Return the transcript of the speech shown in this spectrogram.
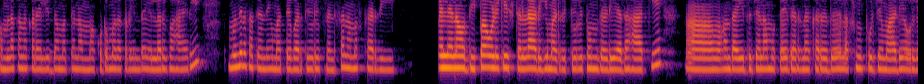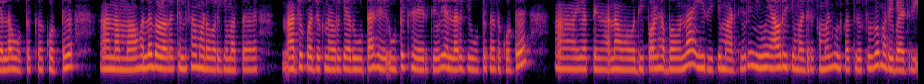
ಕಮಲಕನ ಕಡೆಯಲ್ಲಿದ್ದ ಮತ್ತು ನಮ್ಮ ಕುಟುಂಬದ ಕಡೆಯಿಂದ ಎಲ್ಲರಿಗೂ ಹಾಯರಿ. ಮುಂದಿನ ಕತೆಯೊಂದಿಗೆ ಮತ್ತೆ ಬರ್ತೀವಿ ರೀ ಫ್ರೆಂಡ್ಸ ನಮಸ್ಕಾರ ರೀ ಆಮೇಲೆ ನಾವು ದೀಪಾವಳಿಗೆ ಇಷ್ಟೆಲ್ಲ ಅಡುಗೆ ಮಾಡಿರ್ತೀವಿ ರೀ ತುಂಬದಡಿ ಅದು ಹಾಕಿ ಒಂದು ಐದು ಜನ ಮುತ್ತೈದರನ್ನ ಕರೆದು ಲಕ್ಷ್ಮಿ ಪೂಜೆ ಮಾಡಿ ಅವರಿಗೆಲ್ಲ ಊಟಕ್ಕೆ ಕೊಟ್ಟು ನಮ್ಮ ಹೊಲದೊಳಗೆ ಕೆಲಸ ಮಾಡೋರಿಗೆ ಮತ್ತು ಆಜು ಬಾಜುಕ್ನವ್ರಿಗೆ ಅದು ಊಟ ಹೇ, ಊಟಕ್ಕೆ ಹೇಳಿರ್ತೀವಿ ರೀ ಎಲ್ಲರಿಗೆ ಊಟಕ್ಕೆ ಅದು ಕೊಟ್ಟು ಇವತ್ತಿನ ನಾವು ದೀಪಾವಳಿ ಹಬ್ಬವನ್ನು ಈ ರೀತಿ ಮಾಡ್ತೀವಿ ರೀ ನೀವು ಯಾವ ರೀತಿ ಮಾಡಿರಿ ಕಮೆಂಟ್ ಮೂಲಕ ತಿಳಿಸೋದು ಮರಿಬೇಡ್ರಿ.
